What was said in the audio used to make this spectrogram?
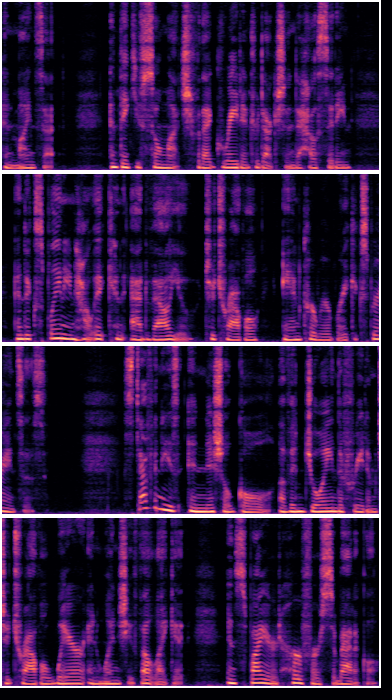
and mindset. And thank you so much for that great introduction to house sitting and explaining how it can add value to travel and career break experiences. Stephanie's initial goal of enjoying the freedom to travel where and when she felt like it inspired her first sabbatical,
